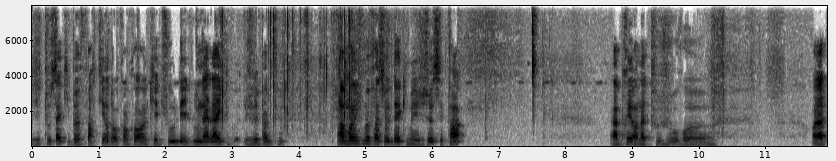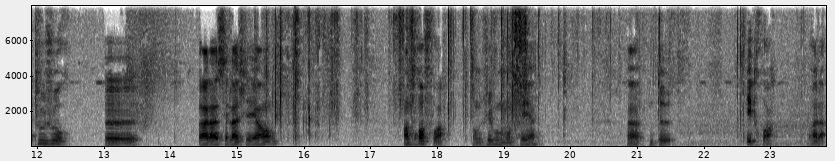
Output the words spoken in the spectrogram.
j'ai tout ça qui peuvent partir, donc encore un Keiju, des Luna Light, je vais pas me... À moins que je me fasse au deck, mais je sais pas. Après on a toujours... Euh, on a toujours... Euh, voilà, celle-là je l'ai en... En trois fois. Donc je vais vous montrer. 1, 2 et 3. Voilà.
